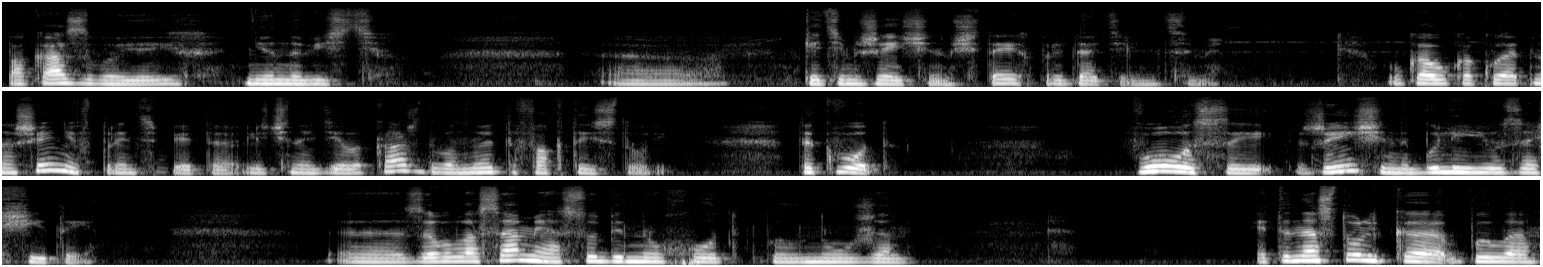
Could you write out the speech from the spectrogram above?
показывая их ненависть э, к этим женщинам, считая их предательницами. У кого какое отношение, в принципе, это личное дело каждого, но это факты истории. Так вот, волосы женщины были ее защитой. Э, за волосами особенный уход был нужен. Это настолько было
